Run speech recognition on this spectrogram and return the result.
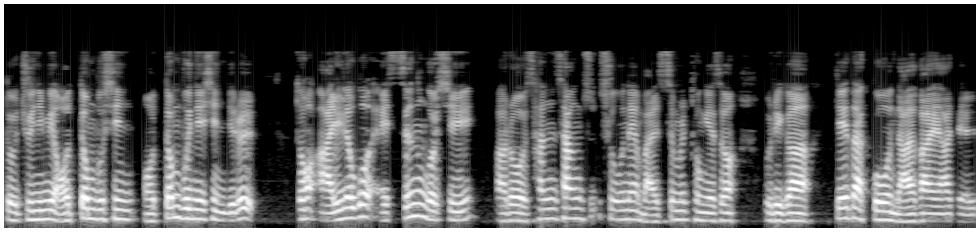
또 주님이 어떤 분이신, 어떤 분이신지를 더 알려고 애쓰는 것이 바로 산상수훈의 말씀을 통해서 우리가 깨닫고 나가야 될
